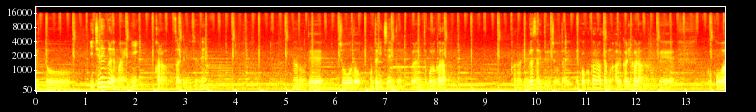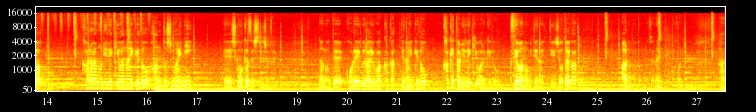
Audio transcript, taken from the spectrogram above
えっと1年ぐらい前にカラーされてるんですよね。なのでちょうど本当に1年分ぐらいのところからカラーリングがされてる状態。でここからは多分アルカリカラーなのでここはカラーの履歴はないけど半年前に、えー、宿毛矯正してる状態。なのでこれぐらいはかかってないけどかけた履歴はあるけど癖は伸びてないっていう状態があるんだと思うんですよね。ここに。は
